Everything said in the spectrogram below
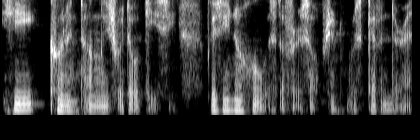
he couldn't unleash with OKC because you know who was the first option was Kevin Durant,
